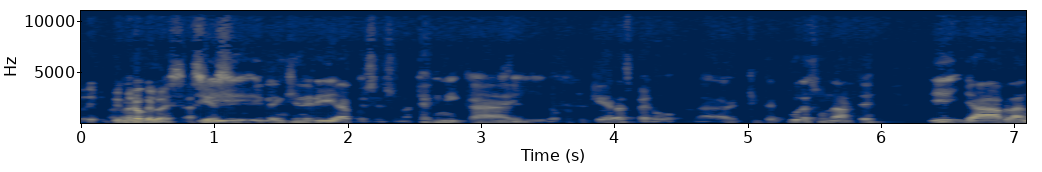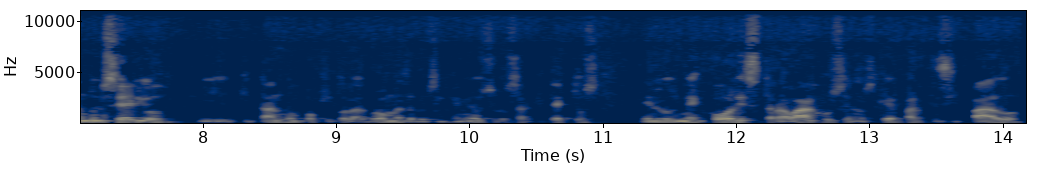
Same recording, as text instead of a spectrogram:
Primero que lo es, así y, es. y la ingeniería, pues es una técnica y lo que tú quieras, pero la arquitectura es un arte. Y ya hablando en serio y quitando un poquito las bromas de los ingenieros y los arquitectos, en los mejores trabajos en los que he participado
